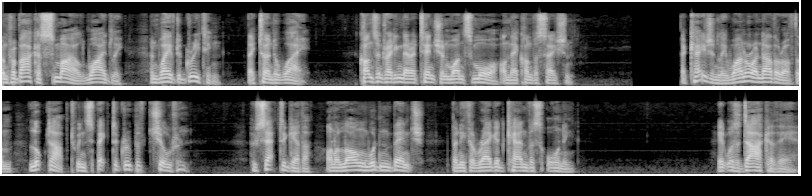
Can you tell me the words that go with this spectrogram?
When Prabaker smiled widely and waved a greeting, they turned away, concentrating their attention once more on their conversation. Occasionally, one or another of them looked up to inspect a group of children who sat together on a long wooden bench beneath a ragged canvas awning. It was darker there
